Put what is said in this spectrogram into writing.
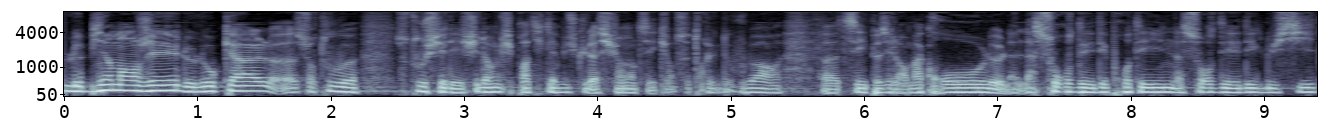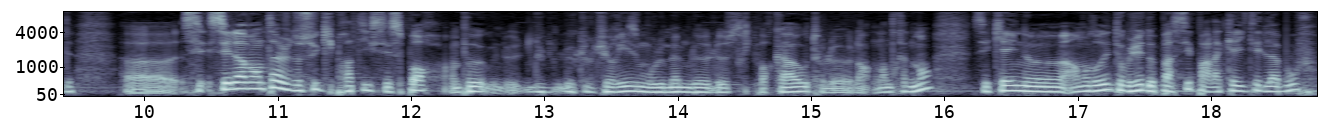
le bien manger, le local, euh, surtout, euh, surtout chez les, chez gens qui pratiquent la musculation, qui ont ce truc de vouloir euh, tu sais, peser leur macro, le- la, la source des, des protéines, la source des, des glucides. Euh, c'est l'avantage de ceux qui pratiquent ces sports, un peu le, le culturisme ou le, même le, le street workout, le- l'entraînement, c'est qu'il y a une, à un moment donné, tu es obligé de passer par la qualité de la bouffe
